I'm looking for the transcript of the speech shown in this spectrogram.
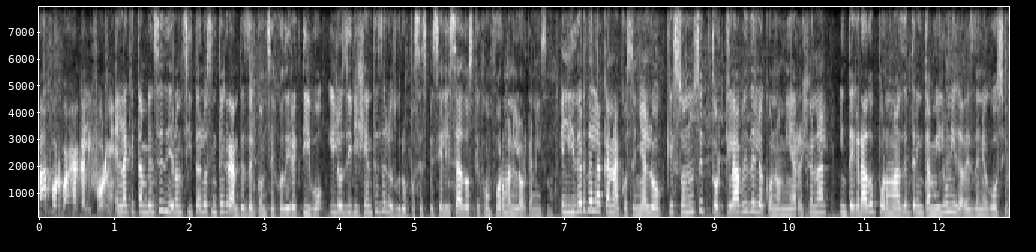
Va por Baja California, en la que también se dieron cita a los integrantes del Consejo Directivo y los dirigentes de los grupos especializados que conforman el organismo. El líder de la Canaco señaló que son un sector clave de la economía regional, integrado por más de 30.000 unidades de negocio,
